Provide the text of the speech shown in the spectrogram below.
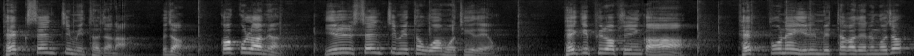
100cm잖아. 그죠? 거꾸로 하면 1cm 구하면 어떻게 돼요? 100이 필요 없으니까 100분의 1m가 되는 거죠?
